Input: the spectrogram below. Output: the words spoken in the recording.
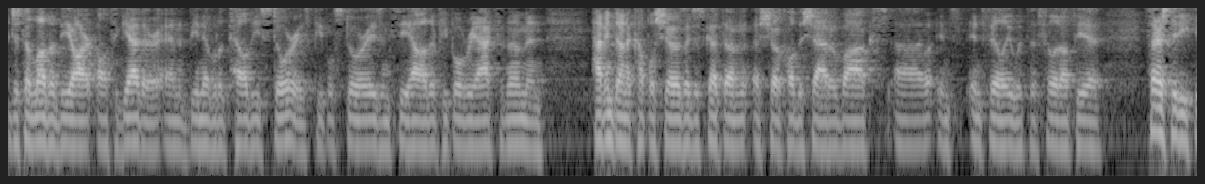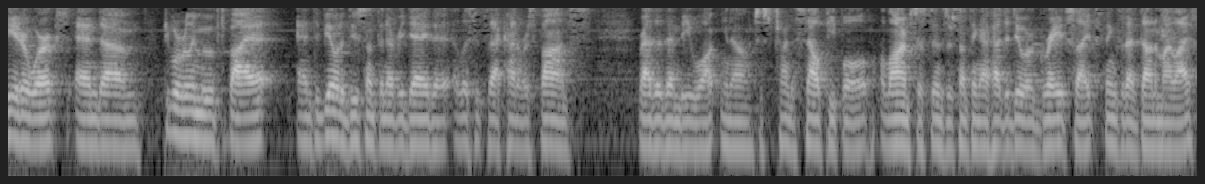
just a love of the art altogether, and being able to tell these stories, people's stories, and see how other people react to them. And having done a couple shows, I just got done a show called The Shadow Box uh, in in Philly with the Philadelphia Center City Theater Works, and um, people are really moved by it. And to be able to do something every day that elicits that kind of response, rather than be walk, you know, just trying to sell people alarm systems or something I've had to do, or grave sites, things that I've done in my life.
